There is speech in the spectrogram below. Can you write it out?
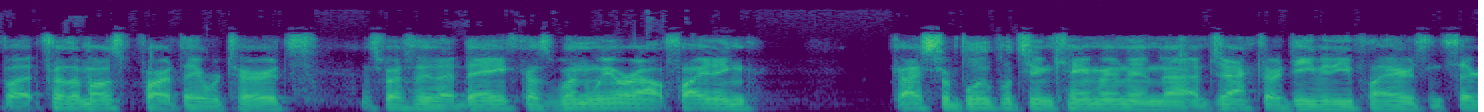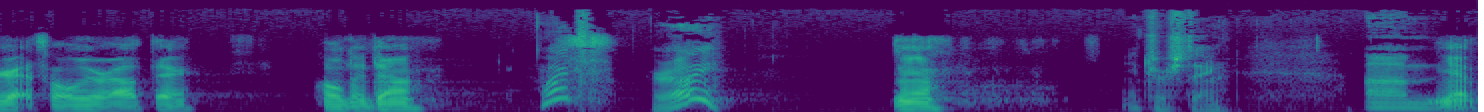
but for the most part, they were turds, especially that day. Because when we were out fighting, guys from Blue Platoon came in and uh, jacked our DVD players and cigarettes while we were out there holding it down. What? Really? Yeah. Interesting. Um, yep.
